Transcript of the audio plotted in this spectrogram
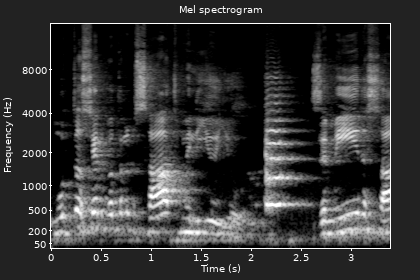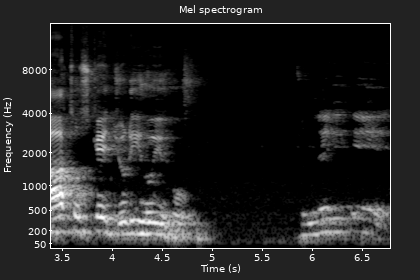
متصل مطلب ساتھ ملی ہوئی ہو۔ ضمیر ساتھ اس کے جڑی ہوئی ہو۔ جملے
